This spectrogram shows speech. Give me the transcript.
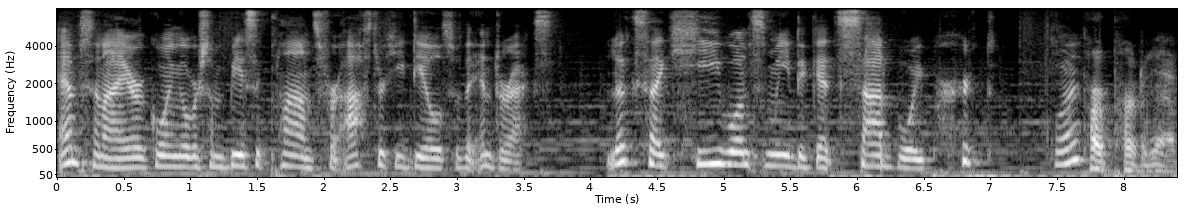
Emps and I are going over some basic plans for after he deals with the Interrex. Looks like he wants me to get Sad Boy. What? Port Portugal,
